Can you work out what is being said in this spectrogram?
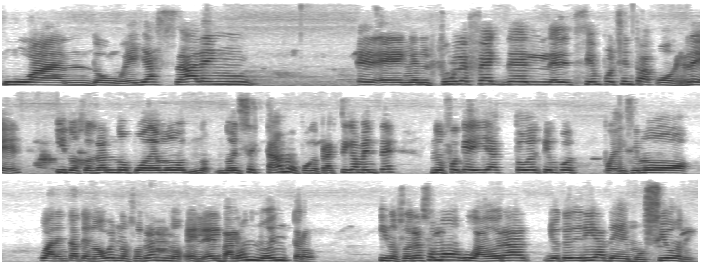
Cuando ellas salen en el full effect del 100% a correr y nosotras no podemos, no, no encestamos, porque prácticamente no fue que ellas todo el tiempo pues hicimos 40 tenovers, nosotras no, el, el, balón no entró. Y nosotras somos jugadoras, yo te diría, de emociones.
